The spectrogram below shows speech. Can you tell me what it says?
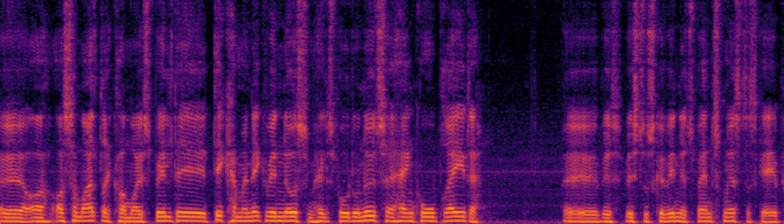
øh, og, og som aldrig kommer i spil, det, det kan man ikke vinde noget som helst på. Du er nødt til at have en god bredde, øh, hvis, hvis du skal vinde et spansk mesterskab.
